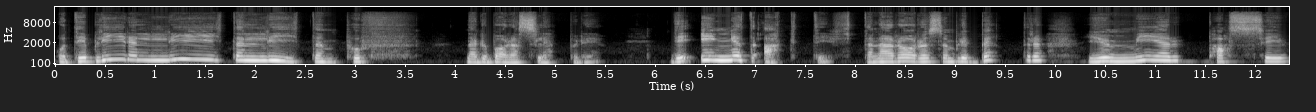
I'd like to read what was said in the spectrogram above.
Och det blir en liten, liten puff när du bara släpper det. Det är inget aktivt. Den här rörelsen blir bättre ju mer passiv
